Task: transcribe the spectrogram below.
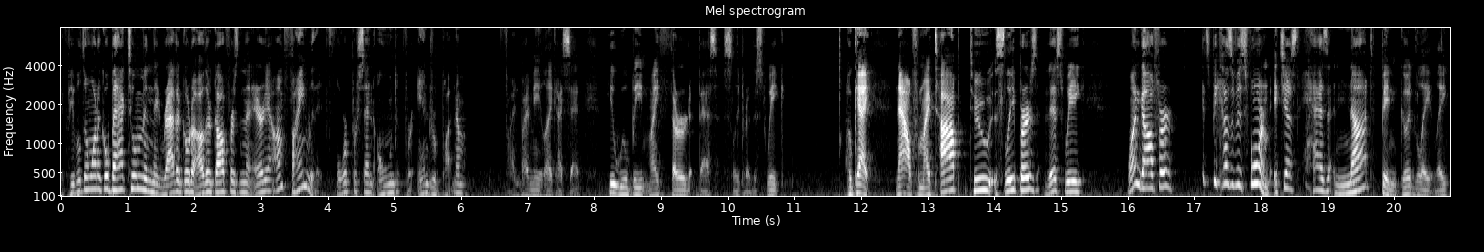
if people don't want to go back to him and they'd rather go to other golfers in the area, I'm fine with it. 4% owned for Andrew Putnam. Fine by me, like I said. He will be my third best sleeper this week. Okay, now for my top two sleepers this week. One golfer, it's because of his form. It just has not been good lately.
